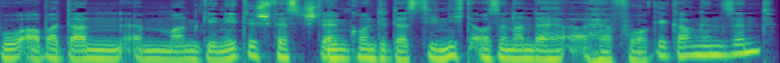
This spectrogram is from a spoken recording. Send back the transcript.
wo aber dann ähm, man genetisch feststellen konnte, dass die nicht auseinander hervorgegangen sind.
